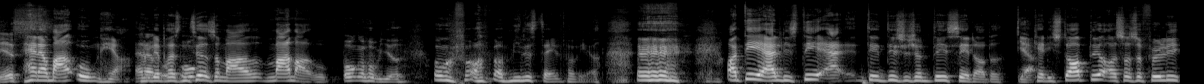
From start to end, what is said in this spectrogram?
Yes. Han er jo meget ung her. Han, han er bliver ung. præsenteret som meget, meget, meget ung Ung og forvirret. ung og, og, og mildest talt forvirret. Øh, og det er, det er, det, det synes jeg, det er setup'et. Ja. Kan de stoppe det? Og så selvfølgelig,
